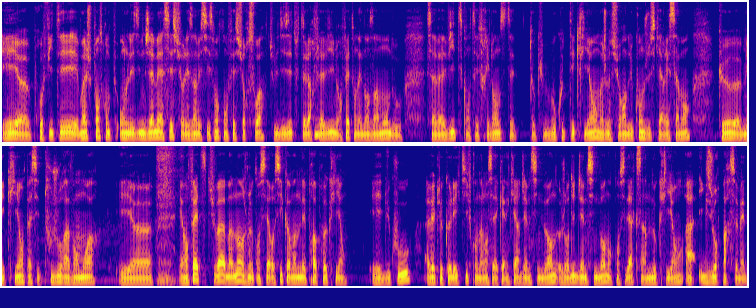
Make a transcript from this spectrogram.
et euh, profitez. Moi je pense qu'on on lésine jamais assez sur les investissements qu'on fait sur soi. Tu le disais tout à l'heure Flavie, mais en fait on est dans un monde où ça va vite quand t'es freelance, t'occupes beaucoup de tes clients. Moi je me suis rendu compte jusqu'à récemment que mes clients passaient toujours avant moi euh, et, en fait, tu vois, maintenant, je me considère aussi comme un de mes propres clients. Et du coup, avec le collectif qu'on a lancé avec Anne-Claire James Inbound, aujourd'hui, James Inbound, on considère que c'est un de nos clients à X jours par semaine.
